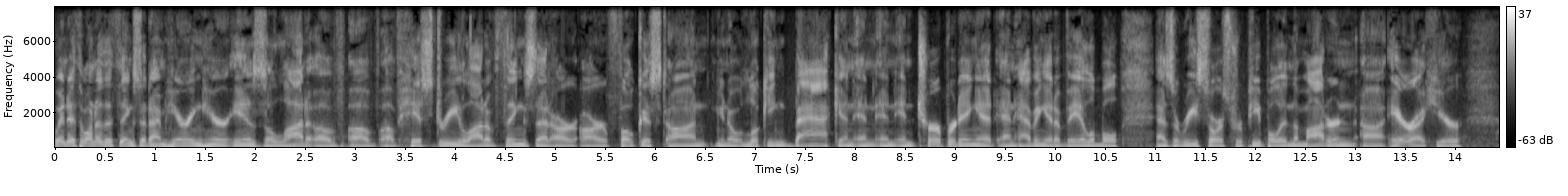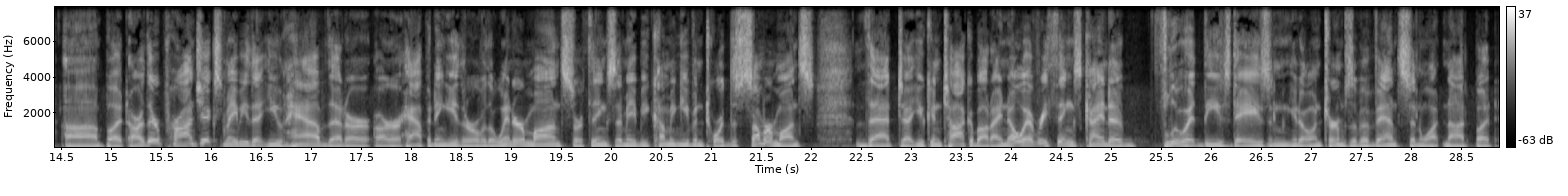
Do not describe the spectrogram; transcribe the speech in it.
Wyndeth, one of the things that I'm hearing here is a lot of, of, of history, a lot of things that are, are focused on, you know, looking back and, and, and interpreting it and having it available as a resource for people in the modern uh, era here. Uh, but are there projects maybe that you have that are, are happening either over the winter months or things that may be coming even toward the summer months that uh, you can talk about? I know everything's kind of fluid these days and you know in terms of events and whatnot but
